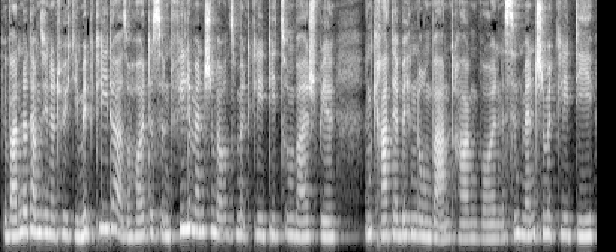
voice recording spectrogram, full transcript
Gewandelt haben sich natürlich die Mitglieder. Also heute sind viele Menschen bei uns Mitglied, die zum Beispiel einen Grad der Behinderung beantragen wollen. Es sind Menschen Mitglied, die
